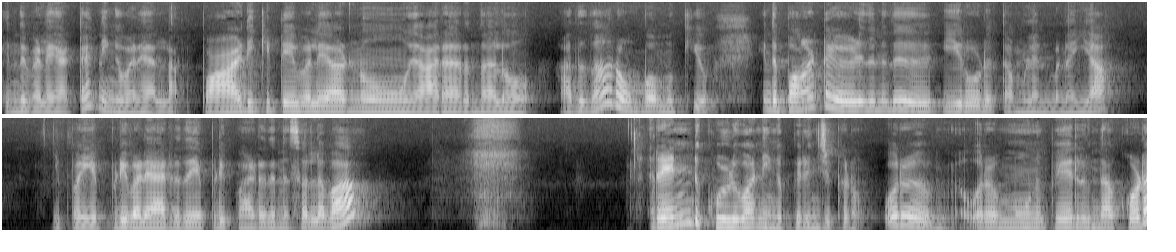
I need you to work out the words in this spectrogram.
இந்த விளையாட்டை நீங்கள் விளையாடலாம். பாடிக்கிட்டே விளையாடணும் யாராக இருந்தாலும். அதுதான் ரொம்ப முக்கியம். இந்த பாட்டை எழுதுனது ஈரோடு தமிழன்பன் ஐயா. இப்போ எப்படி விளையாடுறது எப்படி பாடுறதுன்னு சொல்லவா? ரெண்டு குழுவாக நீங்கள் பிரிஞ்சுக்கணும். ஒரு ஒரு மூணு பேர் இருந்தால் கூட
